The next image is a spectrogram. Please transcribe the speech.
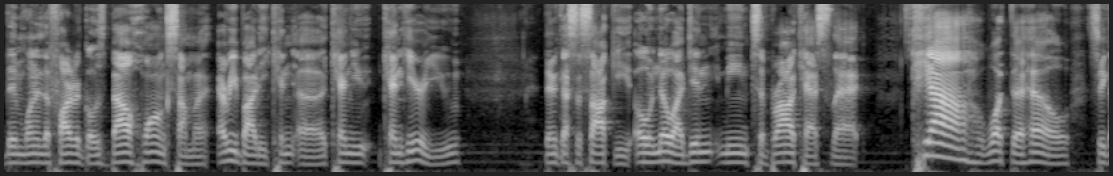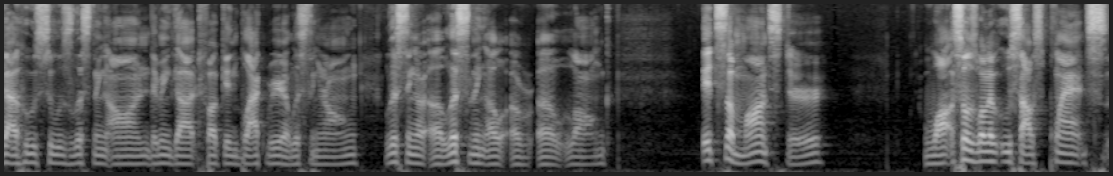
Then one of the father goes, Bao Huang sama, everybody can uh can you can hear you. Then we got Sasaki. Oh no, I didn't mean to broadcast that. Yeah, what the hell? So you got who's who's listening on. Then we got fucking Blackbeard listening wrong, listening uh, listening along. It's a monster. So is one of Usopp's plants,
